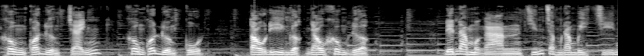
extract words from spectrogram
không có đường tránh, không có đường cụt, tàu đi ngược nhau không được. Đến năm 1959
